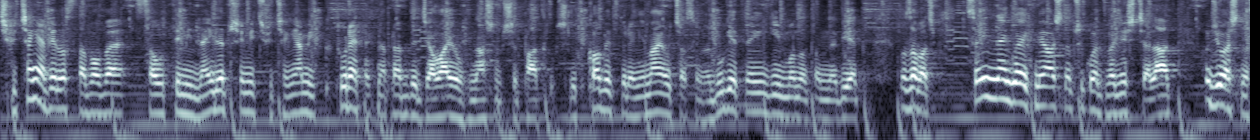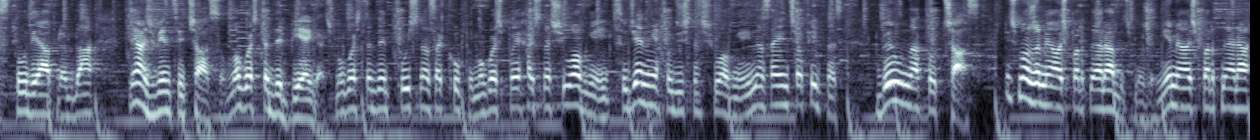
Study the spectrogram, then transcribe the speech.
ćwiczenia wielostawowe są tymi najlepszymi ćwiczeniami, które tak naprawdę działają w naszym przypadku. Wśród kobiet, które nie mają czasu na długie treningi monotonne diety. Bo zobacz, co innego jak miałaś na przykład 20 lat, chodziłaś na studia, prawda? Miałaś więcej czasu, mogłaś wtedy biegać, mogłaś wtedy pójść na zakupy, mogłaś pojechać na siłownię i codziennie chodzić na siłownię i na zajęcia fitness. Był na to czas. Być może miałaś partnera, być może nie miałaś partnera,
